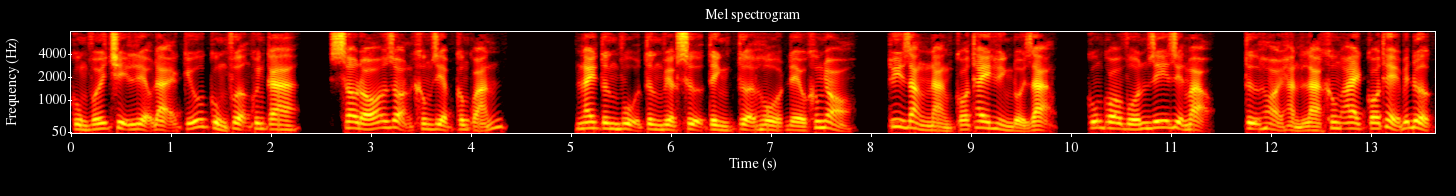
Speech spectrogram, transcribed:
cùng với trị liệu đại cứu cùng Phượng Khuynh ca, sau đó dọn không diệp công quán. Nay từng vụ từng việc sự tình tựa hồ đều không nhỏ, tuy rằng nàng có thay hình đổi dạng, cũng có vốn dĩ diện mạo, tự hỏi hẳn là không ai có thể biết được,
